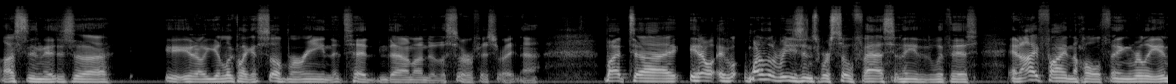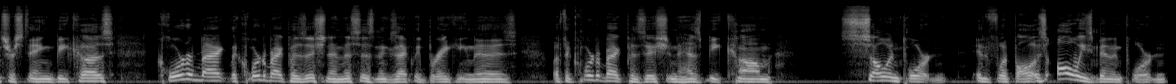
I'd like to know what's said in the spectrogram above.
Austin is, uh, you know, you look like a submarine that's heading down under the surface right now. But uh, you know, one of the reasons we're so fascinated with this, and I find the whole thing really interesting because quarterback, the quarterback position, and this isn't exactly breaking news, but the quarterback position has become so important in football. It's always been important,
